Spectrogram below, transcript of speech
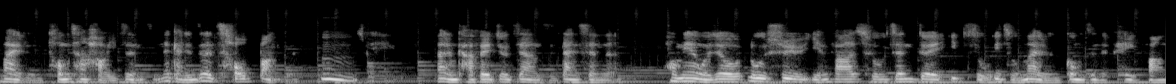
脉轮通畅好一阵子，那感觉真的超棒的，嗯，所以脉轮咖啡就这样子诞生了。后面我就陆续研发出针对一组一组脉轮共振的配方。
